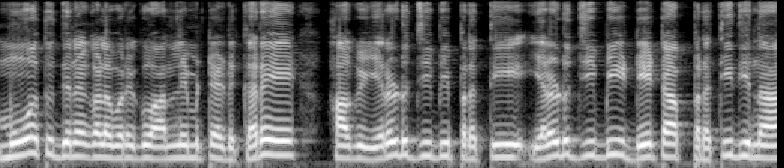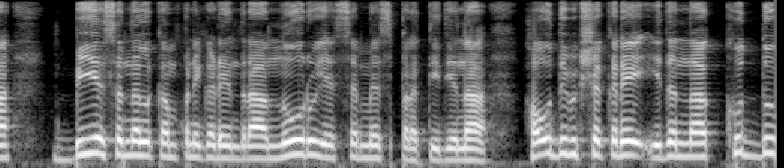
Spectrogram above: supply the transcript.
ಮೂವತ್ತು ದಿನಗಳವರೆಗೂ ಅನ್ಲಿಮಿಟೆಡ್ ಕರೆ ಹಾಗೂ ಎರಡು ಜಿ ಬಿ ಪ್ರತಿ, ಎರಡು ಜಿ ಬಿ ಡೇಟಾ ಪ್ರತಿದಿನ B S N L company ಕಡೆಯಿಂದ ನೂರು ಎಸ್ ಎಂ ಎಸ್ ಪ್ರತಿದಿನ. ಹೌದು ವೀಕ್ಷಕರೇ, ಇದನ್ನು ಖುದ್ದು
